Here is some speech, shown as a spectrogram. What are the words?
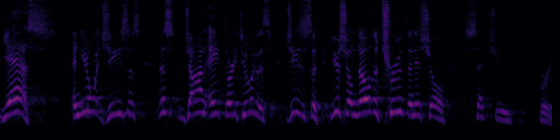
Yes. And you know what Jesus, this John 8 32, look at this. Jesus said, You shall know the truth and it shall set you free.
